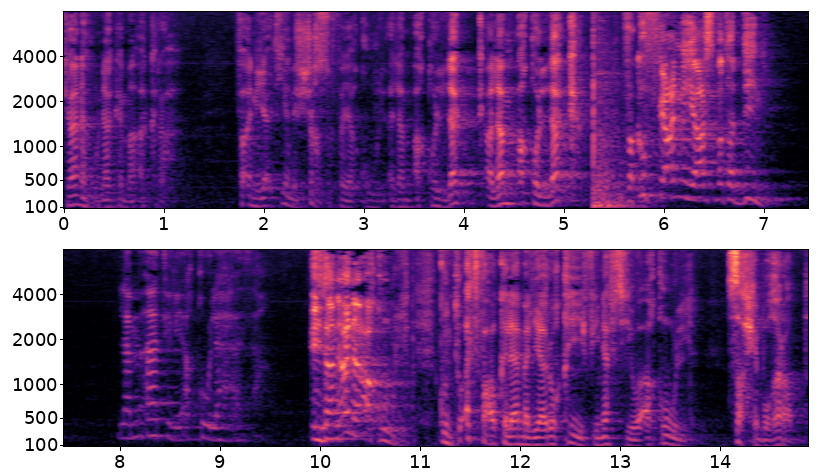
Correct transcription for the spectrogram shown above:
كان هناك ما أكره فأن يأتيني الشخص فيقول ألم أقل لك؟ ألم أقل لك؟ فكف عني يا عصمة الدين. لم آت لأقول هذا. إذا أنا أقول كنت أدفع كلام اليارقي في نفسي وأقول صاحب غرض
